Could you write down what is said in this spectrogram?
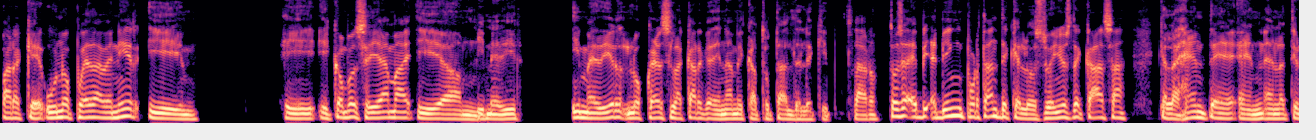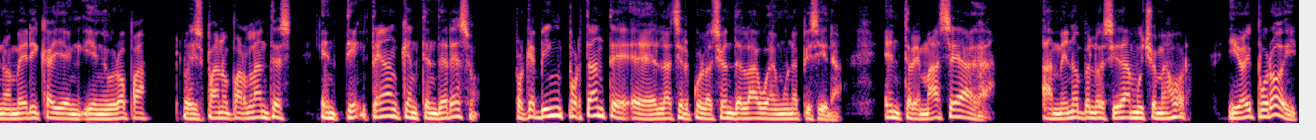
para que uno pueda venir y, y, y ¿cómo se llama? Y, y medir. Y medir lo que es la carga dinámica total del equipo. Claro. Entonces, es, bien importante que los dueños de casa, que la gente en, en Latinoamérica y en, y en Europa, los hispanoparlantes, tengan que entender eso. Porque es bien importante eh, la circulación del agua en una piscina. Entre más se haga a menos velocidad, mucho mejor. Y hoy por hoy,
